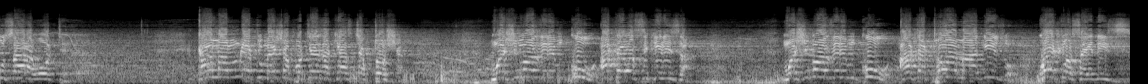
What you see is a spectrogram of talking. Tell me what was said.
busara wote. Kama muda tumeshapoteza kiasi cha kutosha, mheshimiwa waziri. Mheshimiwa waziri mkuu atatoa maagizo kwetu wasaidizi,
